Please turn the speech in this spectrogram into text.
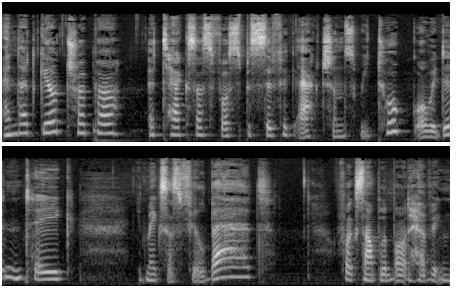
and that guilt tripper attacks us for specific actions we took or we didn't take. It makes us feel bad, for example, about having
